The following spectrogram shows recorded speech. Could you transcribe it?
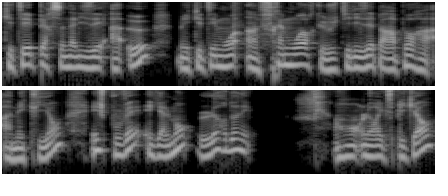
qui était personnalisé à eux, mais qui était moi un framework que j'utilisais par rapport à, mes clients, et je pouvais également leur donner en leur expliquant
